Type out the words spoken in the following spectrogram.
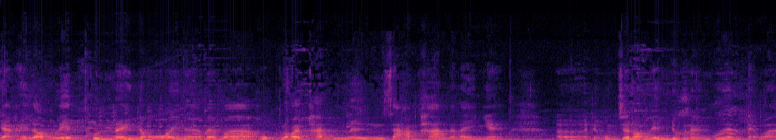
อยากให้ลองเล่นทุนน้อยๆนะ แบบว่า 600พันหนึ่งสามพันอะไรอย่างเงี้ยเเดี๋ยวผมจะลองเล่นดูนะเพื่อนๆแต่ว่า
